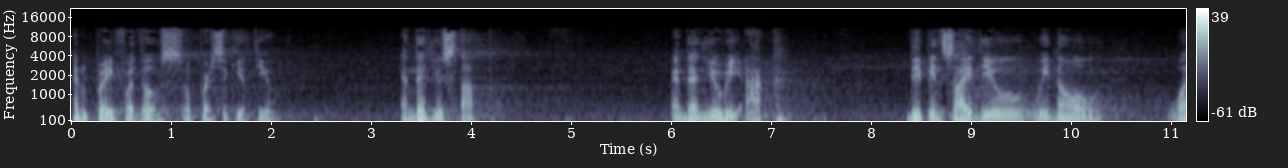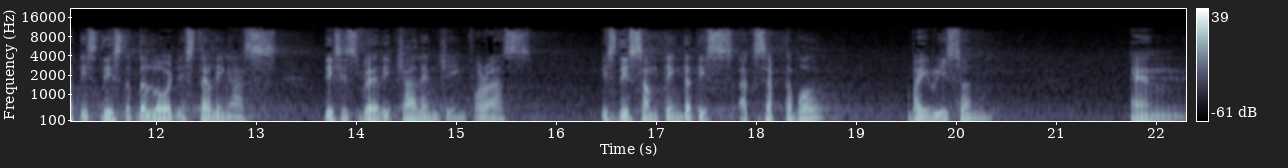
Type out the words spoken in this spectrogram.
and pray for those who persecute you. And then you stop. And then you react. Deep inside you, we know what is this that the Lord is telling us. This is very challenging for us. Is this something that is acceptable by reason? And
